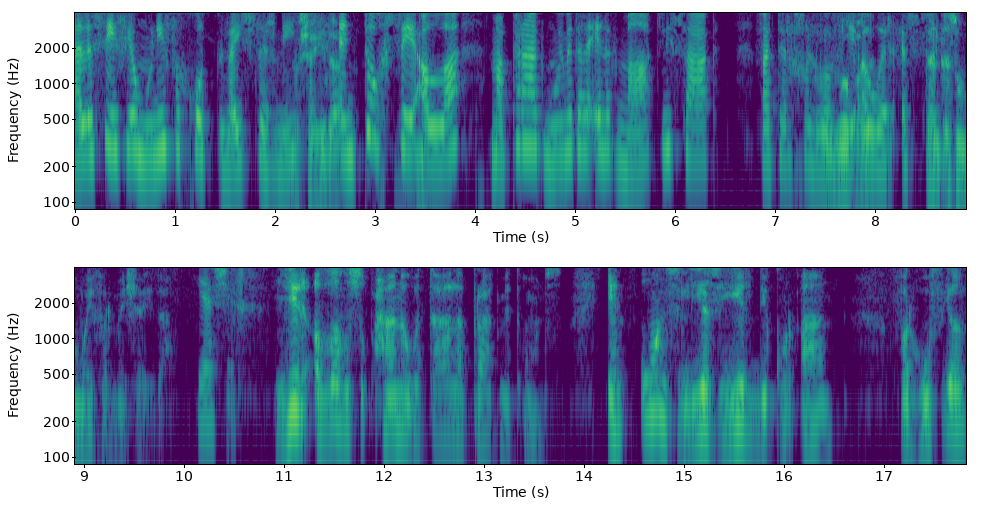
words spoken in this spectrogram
hulle sê vir jou moenie vir God luister nie. Nou, en tog sê Allah, maar praat mooi met hulle en dit maak nie saak watter geloof, geloof die ouer is. Dit is hoe mooi vir my, Shahida. Ja, Sheikh. Hier Allah subhanahu wa ta'ala praat met ons. En ons lees hier die Koran vir hoeveel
